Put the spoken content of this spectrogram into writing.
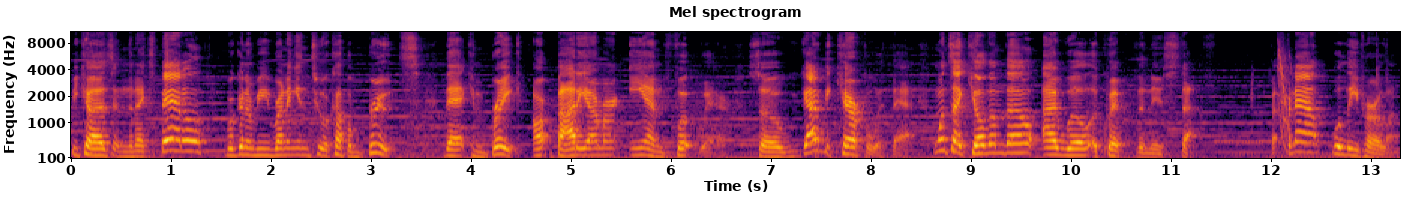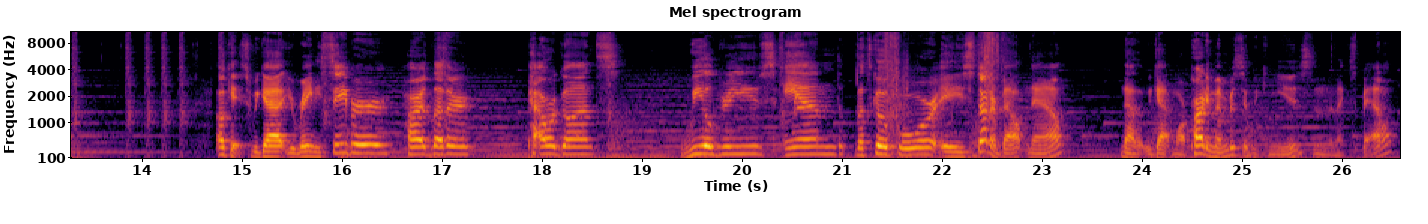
because in the next battle, we're going to be running into a couple brutes that can break our body armor and footwear. So you got to be careful with that. Once I kill them, though, I will equip the new stuff. But for now, we'll leave her alone. Okay, so we got your Rainy Saber, Hard Leather, Power Gaunts, Wheel Greaves, and let's go for a Stunner Belt now. Now that we got more party members that we can use in the next battle.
